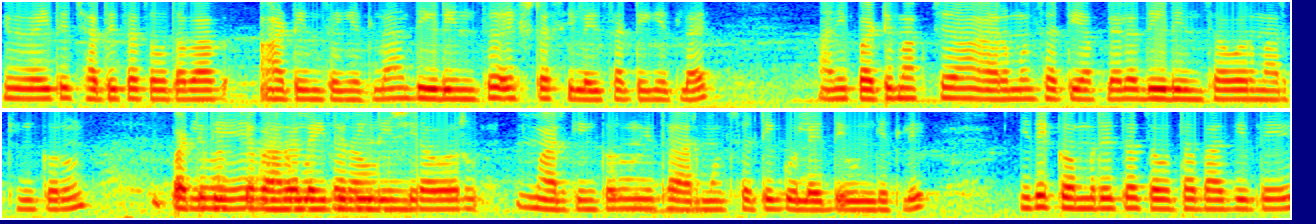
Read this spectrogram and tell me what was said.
हे बघा इथे छातीचा चौथा भाग आठ इंच घेतला दीड इंच एक्स्ट्रा शिलाईसाठी घेतला आहे आणि पाठीमागच्या आर्मोलसाठी आपल्याला दीड इंचावर मार्किंग करून पाठीमागच्या भागाला इथे दीड इंचावर मार्किंग करून इथे आर्मोलसाठी गोलाई देऊन घेतली. इथे कमरेचा चौथा भाग इथे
